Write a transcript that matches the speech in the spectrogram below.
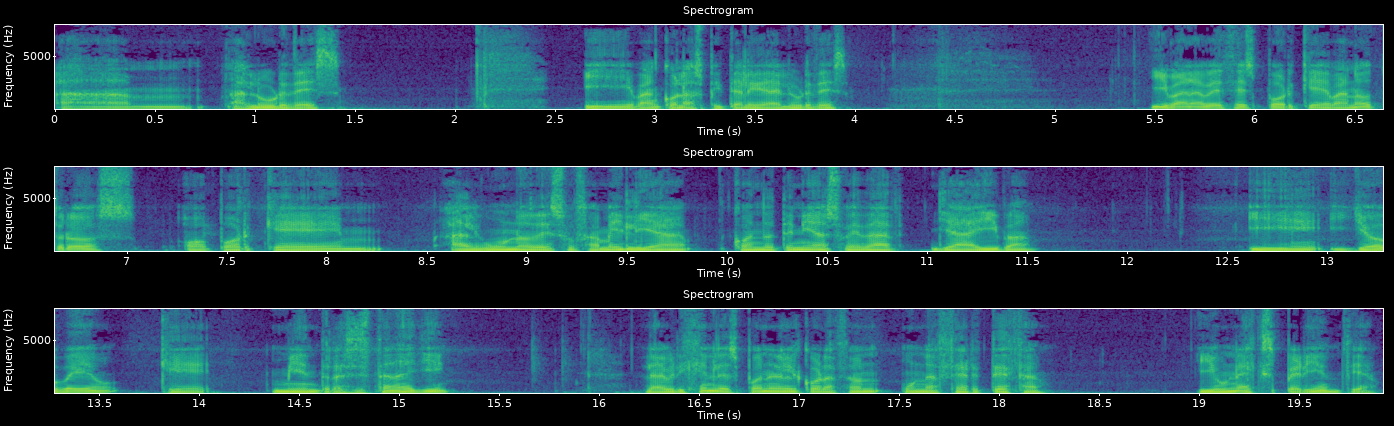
a Lourdes y van con la hospitalidad de Lourdes y van a veces porque van otros o porque alguno de su familia cuando tenía su edad ya iba. Y, yo veo que mientras están allí, la Virgen les pone en el corazón una certeza y una experiencia.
